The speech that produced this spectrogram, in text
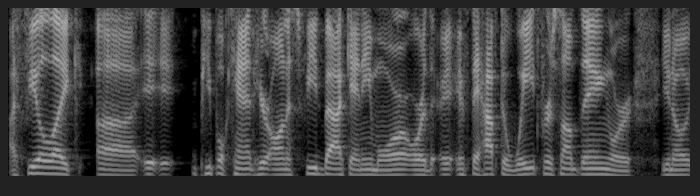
I feel like uh, it, it, people can't hear honest feedback anymore, or th- if they have to wait for something, or you know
